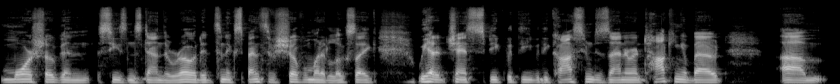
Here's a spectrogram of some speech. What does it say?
more Shogun seasons down the road. It's an expensive show from what it looks like. We had a chance to speak with the with the costume designer and talking about um,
